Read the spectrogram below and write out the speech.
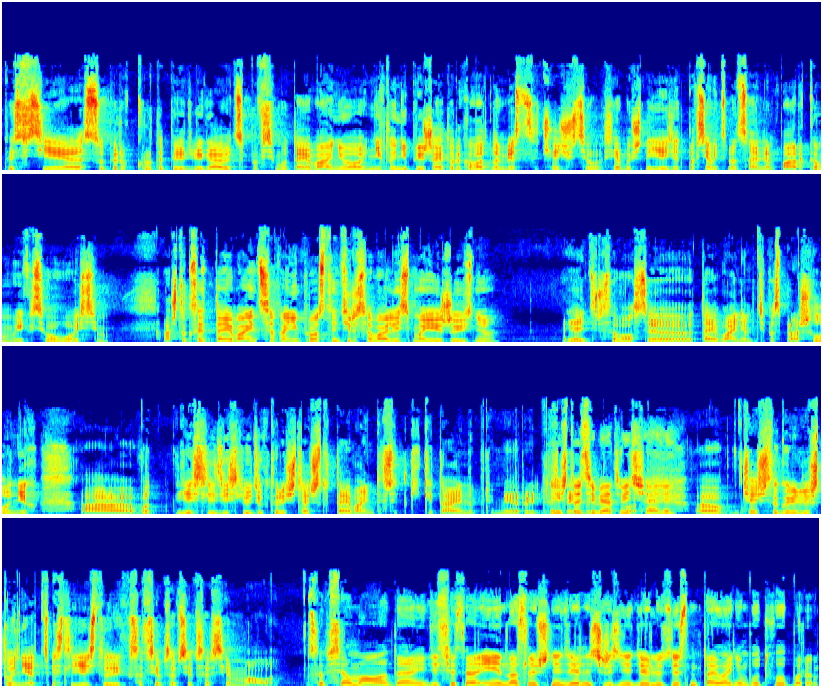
То есть все супер круто передвигаются по всему Тайваню. Никто не приезжает только в одно место чаще всего. Все обычно ездят по всем этим национальным паркам, их всего восемь. А что, кстати, тайваньцев, они просто интересовались моей жизнью. Я интересовался Тайванем, типа спрашивал у них, а вот есть ли здесь люди, которые считают, что Тайвань это все-таки Китай, например? Или И что тебе такое? отвечали? Э, чаще всего говорили, что нет. Если есть, то их совсем-совсем-совсем мало. Совсем мало, да. И действительно, и на следующей неделе, через неделю здесь на Тайване будут выборы.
